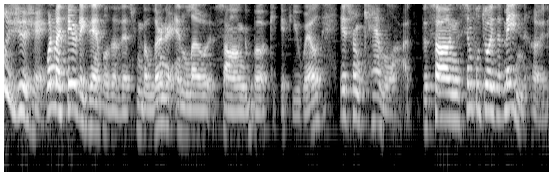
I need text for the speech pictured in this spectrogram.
little zhuzhe. One of my favorite examples of this from the Lerner and Loewe song book, if you will, is from Camelot. The song Simple Joys of Maidenhood,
